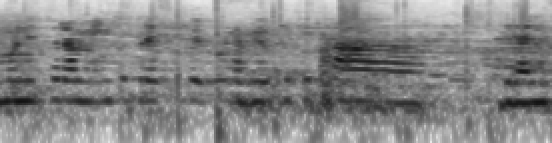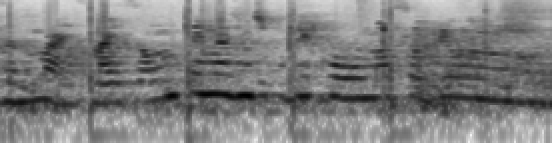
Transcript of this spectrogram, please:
monitoramento para ver o que está viralizando mais. Mas ontem a gente publicou uma sobre um,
